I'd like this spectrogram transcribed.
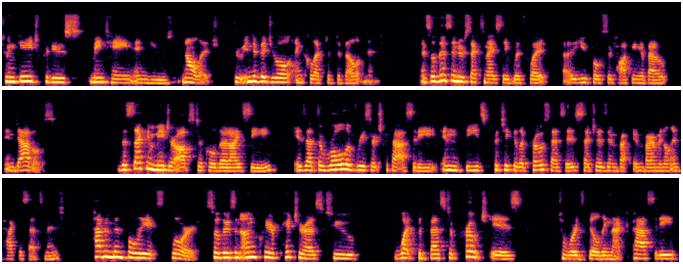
to engage, produce, maintain, and use knowledge through individual and collective development. And so this intersects nicely with what uh, you folks are talking about in Davos. The second major obstacle that I see is that the role of research capacity in these particular processes, such as env environmental impact assessment, haven't been fully explored. So there's an unclear picture as to what the best approach is towards building that capacity,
